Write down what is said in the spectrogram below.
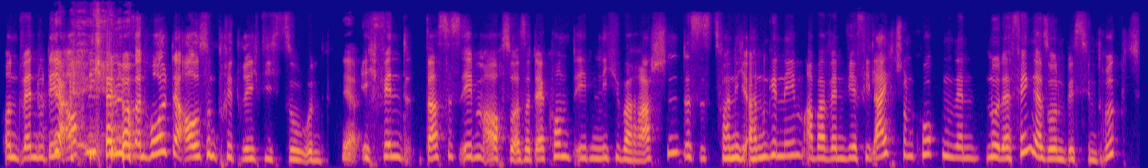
Und wenn du den ja, auch nicht genau. fühlst, dann holt er aus und tritt richtig zu. Und ja. ich finde, das ist eben auch so. Also der kommt eben nicht überraschend. Das ist zwar nicht angenehm, aber wenn wir vielleicht schon gucken, wenn nur der Finger so ein bisschen drückt,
